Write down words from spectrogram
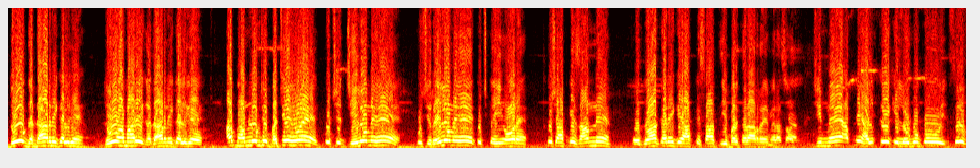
दो गद्दार निकल गए दो हमारे गद्दार निकल गए। अब हम लोग जो बचे हुए हैं कुछ जेलों में है कुछ रेलों में है कुछ कहीं और है कुछ आपके सामने तो दुआ करें कि आपके साथ ये बरकरार रहे मेरा साथ। जी मैं अपने हल्के के लोगों को सिर्फ़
